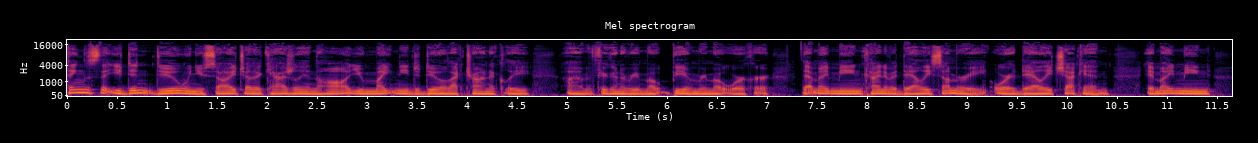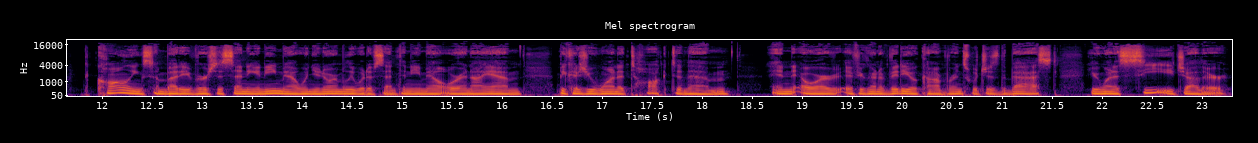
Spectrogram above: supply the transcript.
things that you didn't do when you saw each other casually in the hall, you might need to do electronically um, if you're going to remote be a remote worker. That might mean kind of a daily summary or a daily check-in. It might mean calling somebody versus sending an email when you normally would have sent an email or an IM because you want to talk to them. And or if you're going to video conference, which is the best, you want to see each other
